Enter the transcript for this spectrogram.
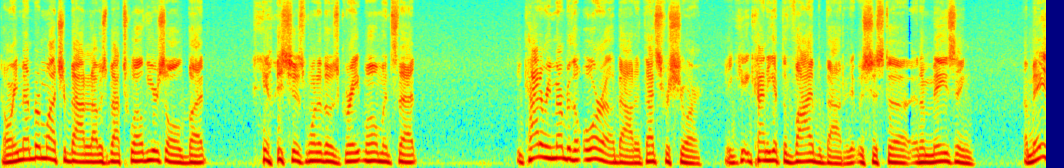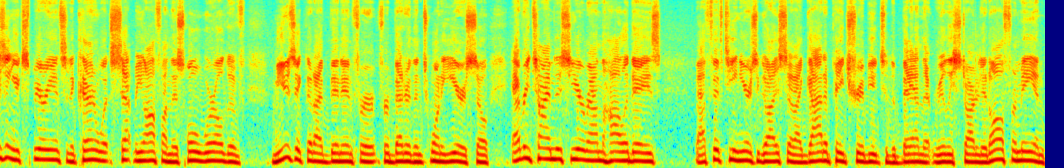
Don't remember much about it. I was about 12 years old, but it was just one of those great moments that you kind of remember the aura about it, that's for sure. You, you kind of get the vibe about it. It was just a, an amazing, amazing experience, and it kind of what set me off on this whole world of music that I've been in for, for better than 20 years. So every time this year around the holidays, about 15 years ago, I said I got to pay tribute to the band that really started it all for me. And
